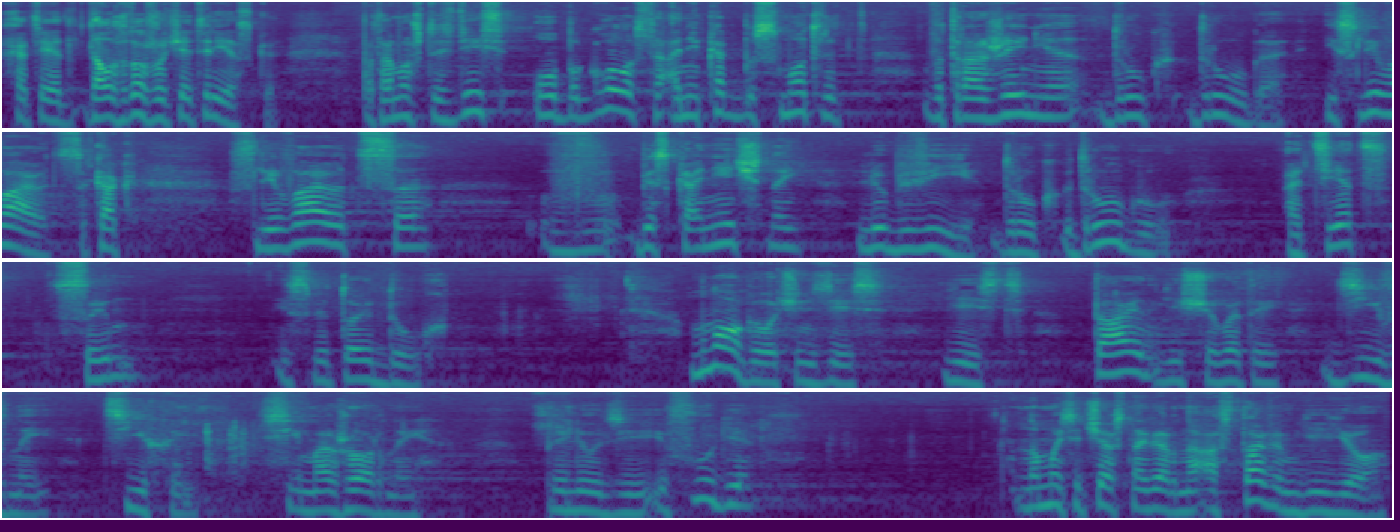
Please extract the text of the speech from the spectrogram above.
хотя это должно звучать резко, потому что здесь оба голоса, они как бы смотрят в отражение друг друга и сливаются, как сливаются в бесконечной любви друг к другу Отец, Сын и Святой Дух. Много очень здесь есть тайн еще в этой дивной, тихой, си-мажорной прелюдии и фуге. Но мы сейчас, наверное, оставим ее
